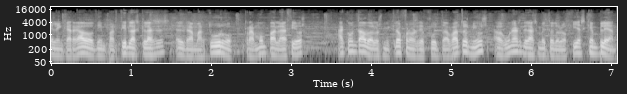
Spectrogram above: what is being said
El encargado de impartir las clases, el dramaturgo Ramón Palacios, ha contado a los micrófonos de Furtabatos News algunas de las metodologías que emplean.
